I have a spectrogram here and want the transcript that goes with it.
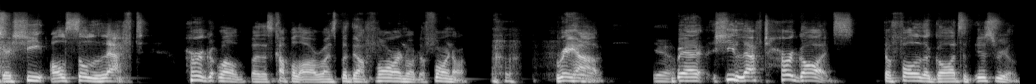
where she also left her, well, but there's a couple R ones, but the foreigner, the foreigner, Rahab, Yeah. where she left her gods to follow the gods of Israel.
